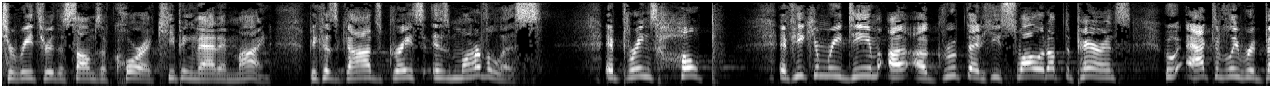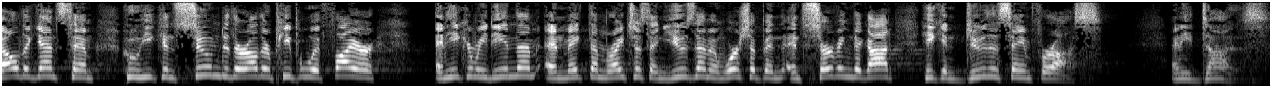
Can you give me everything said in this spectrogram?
to read through the Psalms of Korah, keeping that in mind, because God's grace is marvelous. It brings hope. If he can redeem a, a, group that he swallowed up the parents who actively rebelled against him, who he consumed their other people with fire, and he can redeem them and make them righteous and use them in worship and, and serving to God, he can do the same for us. And he does.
